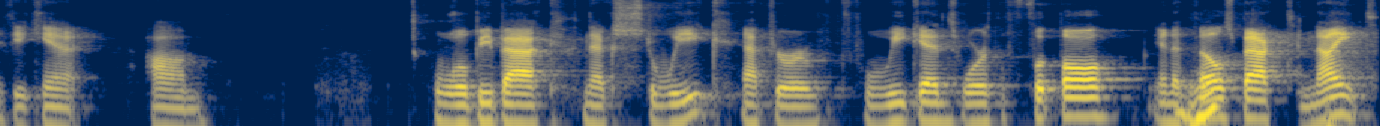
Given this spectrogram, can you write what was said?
if you can't. Um, we'll be back next week after a weekend's worth of football. NFL's back tonight.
